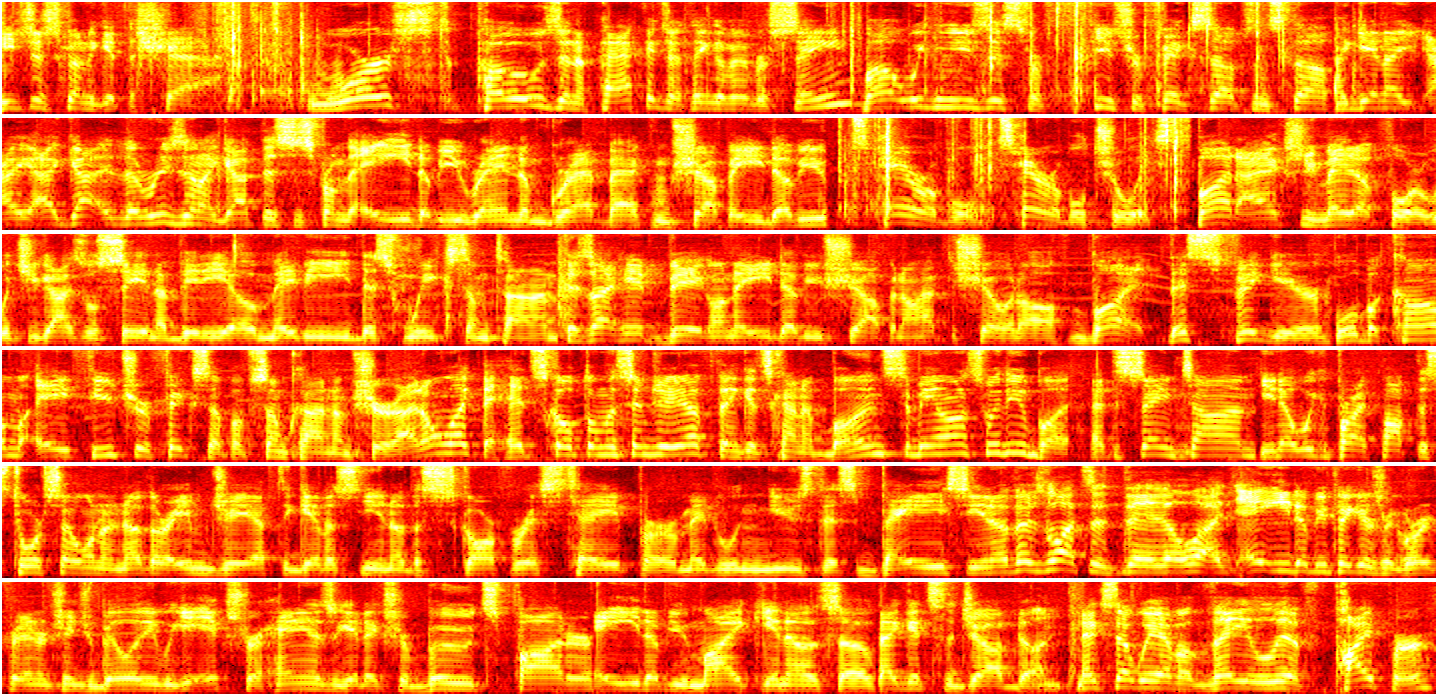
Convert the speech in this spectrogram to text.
he's just going to get the shaft. Worst pose in a package I think I've ever seen, but we can use this for future fix-ups and stuff. Again, I, I, I, got the reason I got this is from the AEW random grab bag from Shop AEW. Terrible, terrible choice, but I actually made up for it, which you guys will see in a video maybe this week sometime, because I hit big on AEW Shop and I'll have to show it off, but this figure will become a future fix-up of some kind, I'm sure. I don't like the head sculpt on this MJF. think it's kind of buns, to be honest with you, but at the same time, you know, we could probably pop this torso on another MJF have to give us, you know, the scarf wrist tape, or maybe we can use this base. You know, there's lots of... the, AEW figures are great for interchangeability. We get extra hands, we get extra boots, fodder, AEW mic, you know, so that gets the job done. Next up, we have a They Live Piper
